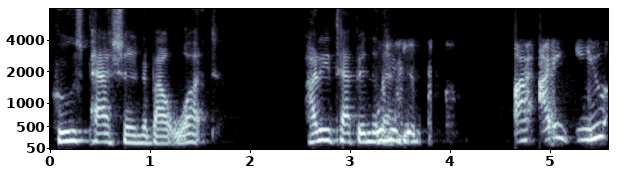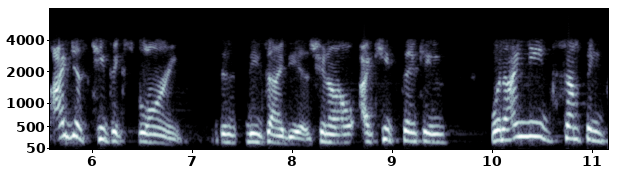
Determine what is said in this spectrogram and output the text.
who's passionate about what? How do you tap into well, that? Just, I, I, you, I just keep exploring th- these ideas. You know, I keep thinking when I need something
